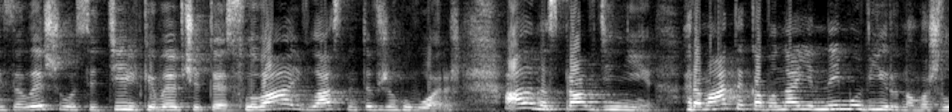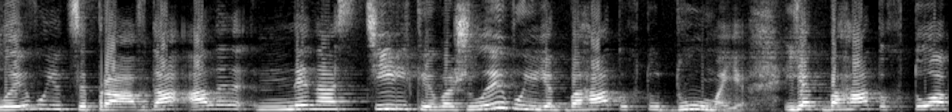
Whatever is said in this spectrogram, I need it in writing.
і залишилося тільки вивчити слова, і власне ти вже говориш. Але насправді ні. Граматика вона є неймовірно важливою, це правда, але не настільки важливою, як багато хто думає, і як багато хто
